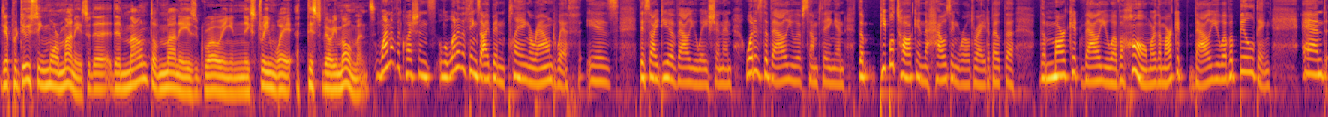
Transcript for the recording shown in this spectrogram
they're producing more money. So the, the amount of money is growing in an extreme way at this very moment. one of the questions, well, one of the things I've been playing around with is this idea of valuation and what is the value of something. And the people talk in the housing world, right, about the the market value of a home or the market value of a building, and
